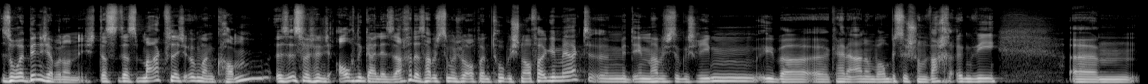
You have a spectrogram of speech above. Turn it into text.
so weit bin ich aber noch nicht. Das, das mag vielleicht irgendwann kommen. Es ist wahrscheinlich auch eine geile Sache. Das habe ich zum Beispiel auch beim Tobi Schnorfall gemerkt. Äh, mit dem habe ich so geschrieben über, äh, keine Ahnung, warum bist du schon wach irgendwie. Ähm,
